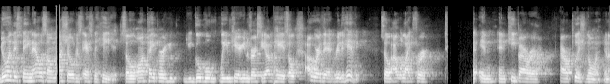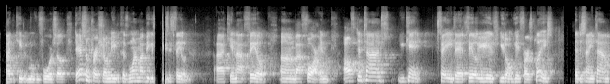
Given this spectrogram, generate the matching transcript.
doing this thing now it's on my shoulders as the head. So on paper, you you Google William Carey University, I'm the head, so I wear that really heavy. So I would like for and and keep our our push going, and I like to keep it moving forward. So there's some pressure on me because one of my biggest fears is failure. I cannot fail um, by far, and oftentimes you can't say that failure is you don't get first place. At the same time,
